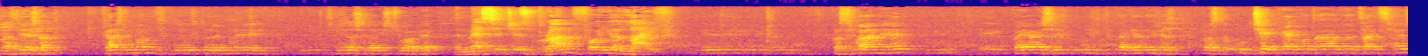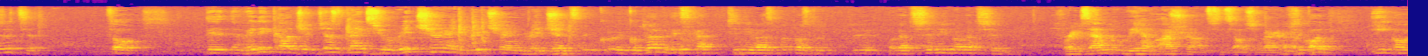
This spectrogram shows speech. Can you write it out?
Dla zwierząt, każdy moment, w w którym zbliża się do nich człowiek, the messages run for your life. posłanie y, y, pojawia się takie, że po prostu uciekaj po to, aby ocalić swoje życie. So, the, the Vedic culture just makes you richer and richer and richer. Więc ku- kultura medyjska czyni was po prostu y, bogatszymi i bogatszymi. For example, we have ashrams in South America called ego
